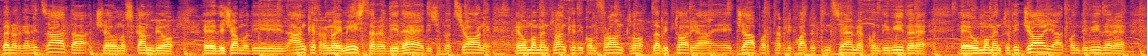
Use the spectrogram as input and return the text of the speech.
ben organizzate, c'è uno scambio eh, diciamo di, anche tra noi mister di idee, di situazioni, è un momento anche di confronto, la vittoria è già portarli qua tutti insieme a condividere eh, un momento di gioia, condividere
